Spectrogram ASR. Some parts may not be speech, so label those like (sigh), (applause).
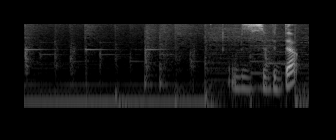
بالزبدة.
